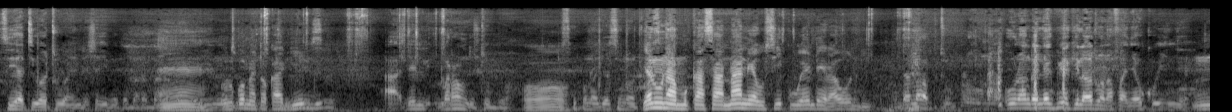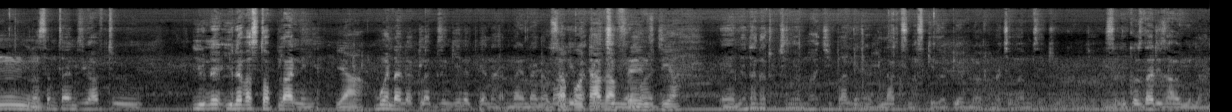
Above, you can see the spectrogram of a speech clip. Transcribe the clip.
si ati watu waendesha hivyo kwa barabara Eh, Yeah. ulikuwa umetoka gigi gig? ah uh, around tu bro oh. siku unajua sina watu yaani unaamka saa nane ya usiku uende raundi Ndio tu bro unaangalia pia kila watu wanafanya huko nje Mm. you know, sometimes you have to you, ne you never stop learning. Yeah. Mwendanga club zingine pia na- naendanga mahali support other friends pia. Eh, naendanga tu chini ya maji pale na relax nasikiza pia vile watu wanacheza muziki huko nje. So because that is how you learn.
